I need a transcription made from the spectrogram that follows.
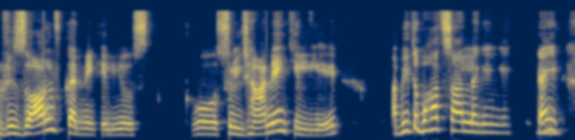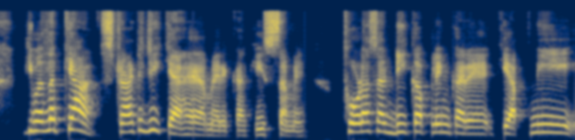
रिजॉल्व करने के लिए उसको सुलझाने के लिए अभी तो बहुत साल लगेंगे राइट हम्म। कि मतलब क्या स्ट्रैटेजी क्या है अमेरिका की इस समय थोड़ा सा डीकपलिंग करें कि अपनी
